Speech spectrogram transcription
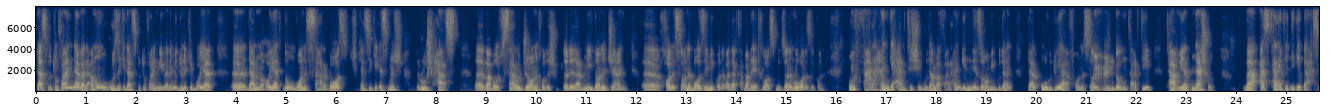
دست به تفنگ نبره. اما اون روزی که دست به تفنگ می‌بره می‌دونه که باید در نهایت به عنوان سرباز کسی که اسمش روش هست و با سر و جان خودش داره در میدان جنگ خالصانه بازی می‌کنه و در طبق اخلاص می‌گذاره مبارزه کنه. اون فرهنگ ارتشی بودن و فرهنگ نظامی بودن در اردوی افغانستان به اون ترتیب تقویت نشد. و از طرف دیگه بحث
